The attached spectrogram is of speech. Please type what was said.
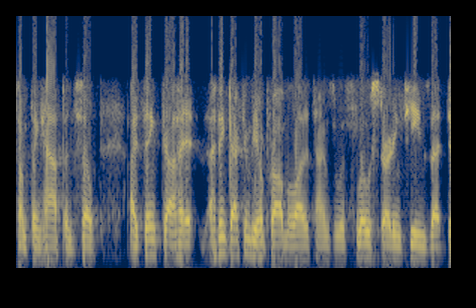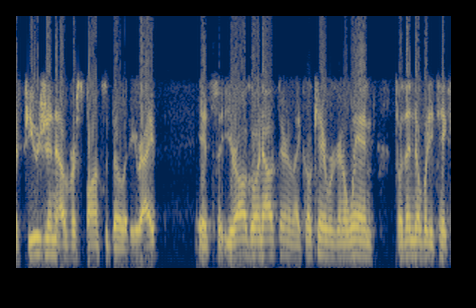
something happen. So I think uh, I think that can be a problem a lot of times with slow starting teams. That diffusion of responsibility, right? It's you're all going out there and like, okay, we're going to win, but then nobody takes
